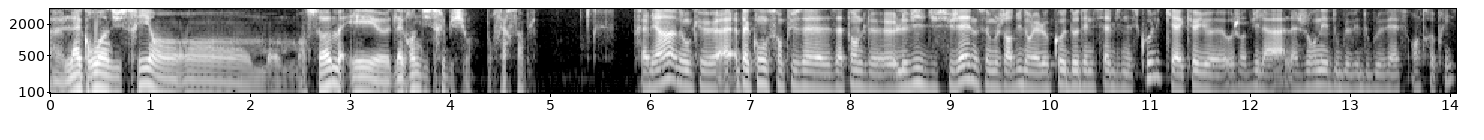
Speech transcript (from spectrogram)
euh, l'agro-industrie en, somme et euh, de la grande distribution, pour faire simple. Très bien, donc attaquons sans plus attendre le, vif du sujet. Nous sommes aujourd'hui dans les locaux d'Audencia Business School qui accueille aujourd'hui la, journée WWF Entreprise.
